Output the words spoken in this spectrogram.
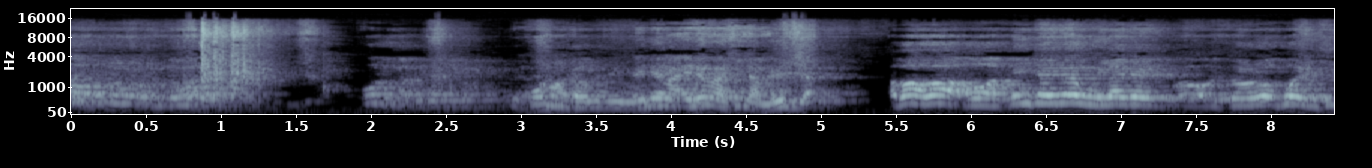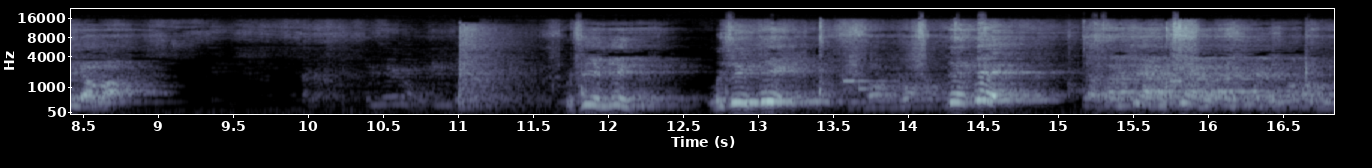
လောလောလောလောဟိုလိုလာပြီကိုလူတော်မသိဘူးအိမ်ထဲမှာအိမ်ထဲမှာရှိလားမေးကြည့်အဘအဘဟိုအသိတိုင်းနဲ့ဝင်လိုက်တဲ့ကျွန်တော်တို့အဖွဲ့တွေရှိတာပါမရှိရင်ပြေးမရှိပြည့်ပြည့်ပြည့်ကျပါရှိရရှိရရှိရတော့ပါဘူး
